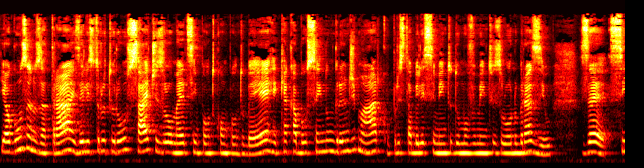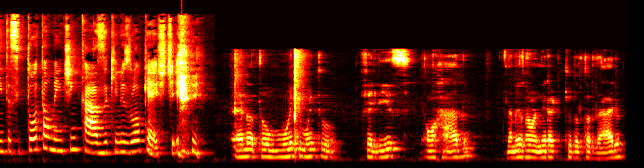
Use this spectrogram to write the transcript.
e alguns anos atrás, ele estruturou o site slowmedicine.com.br, que acabou sendo um grande marco para o estabelecimento do movimento slow no Brasil. Zé, sinta-se totalmente em casa aqui no Slowcast. Ana, eu estou muito, muito feliz, honrado, da mesma maneira que o Dr. Dário,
